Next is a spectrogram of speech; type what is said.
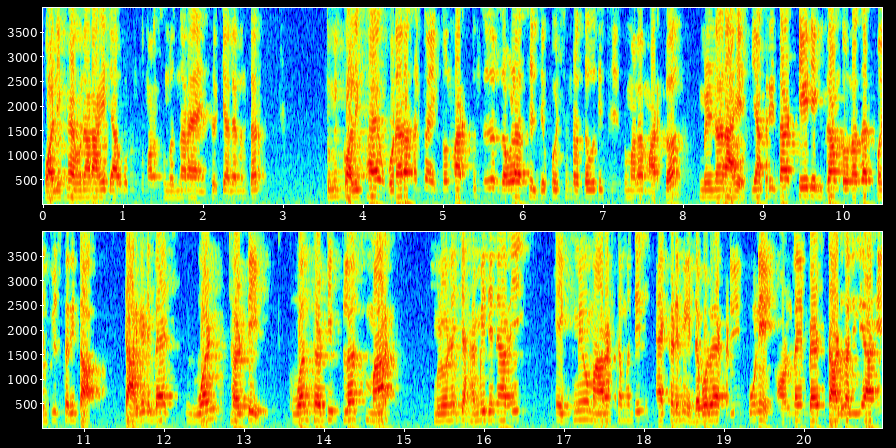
क्वालिफाय होणार आहे यावरून तुम्हाला समजणार आहे. आन्सर की आल्यानंतर तुम्ही क्वालिफाय होणार असाल किंवा एक दोन मार्क तुमचं जर जवळ असेल जे क्वेश्चन रद्द होतील त्याचे तुम्हाला मार्क मिळणार आहेत याकरिता टेट एक्झाम दोन हजार पंचवीस करिता target batch one thirty one thirty plus mark मिळवण्याची हमी देणारी एकमेव महाराष्ट्रामधील academy double academy Pune online batch start झालेली आहे.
